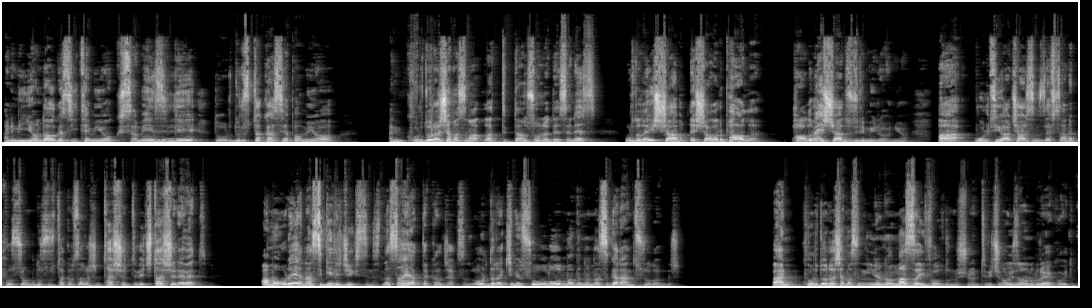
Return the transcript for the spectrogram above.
Hani minyon dalgası itemiyor, kısa menzilli, doğru dürüst takas yapamıyor. Hani koridor aşamasını atlattıktan sonra deseniz orada da eşya eşyaları pahalı. Pahalı bir eşya düzülümüyle oynuyor. Ha ultiyi açarsınız efsane pozisyon bulursunuz takım savaşını taşır Twitch taşır evet. Ama oraya nasıl geleceksiniz? Nasıl hayatta kalacaksınız? Orada rakibin soğulu olmadığını nasıl garantisi olabilir? Ben koridor aşamasının inanılmaz zayıf olduğunu düşünüyorum Twitch'in. O yüzden onu buraya koydum.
